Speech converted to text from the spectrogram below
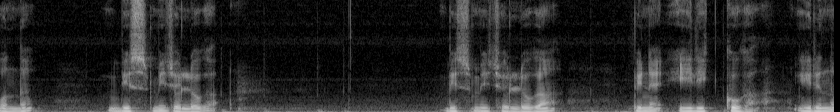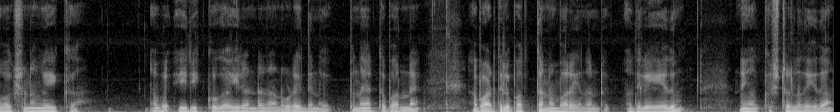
ഒന്ന് ബിസ്മി ചൊല്ലുക. ബിസ്മി ചൊല്ലുക. പിന്നെ ഇരിക്കുക. ഇരുന്ന് ഭക്ഷണം കഴിക്കുക. അപ്പോൾ ഇരിക്കുക. ഈ രണ്ടെണ്ണമാണ് ഇവിടെ ഇതുണ്ട് ഇപ്പം നേരത്തെ പറഞ്ഞ ആ പാഠത്തിൽ പത്തെണ്ണം പറയുന്നുണ്ട്. അതിലേതും നിങ്ങൾക്ക് ഇഷ്ടമുള്ളത് ഏതാ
